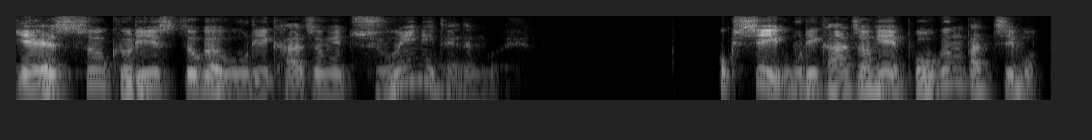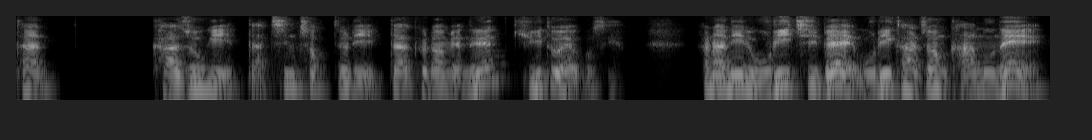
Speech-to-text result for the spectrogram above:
예수 그리스도가 우리 가정의 주인이 되는 거예요. 혹시 우리 가정에 복음 받지 못한 가족이 있다, 친척들이 있다, 그러면은 기도해 보세요. 하나님, 우리 집에, 우리 가정, 가문에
